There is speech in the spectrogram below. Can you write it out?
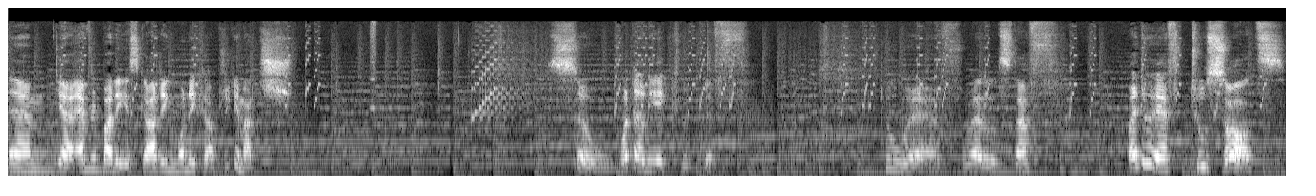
Um, yeah, everybody is guarding Monica, pretty much. So, what are we equipped with? Do we have, well, stuff. Why do we have two swords?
